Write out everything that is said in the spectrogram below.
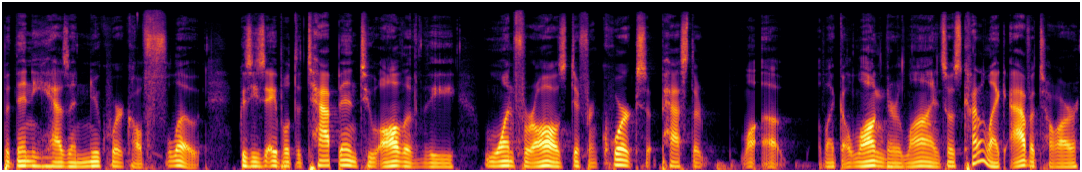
but then he has a new quirk called Float because he's able to tap into all of the one for all's different quirks past their uh, like along their line. So it's kind of like Avatar,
